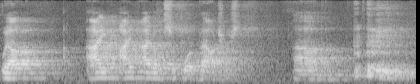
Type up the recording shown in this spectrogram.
Well, I, I, I don't support vouchers. Um,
